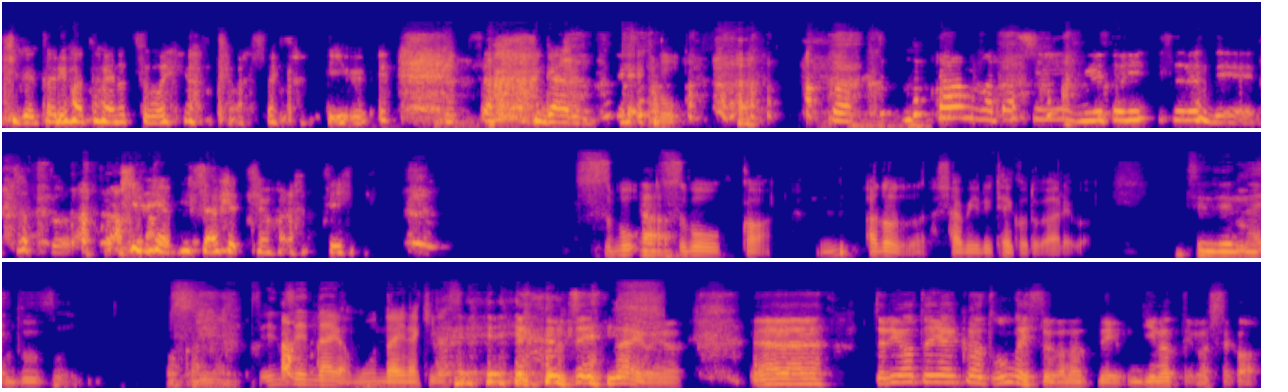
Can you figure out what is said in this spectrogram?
きで取りまとめのつもりになってましたか？っていう差があるんで、一旦私ミュートにするんで、ちょっと好きなように喋ってもらっていいツボ、ツボか。あ、どうぞ、喋りたいことがあれば。全然ない。どうぞ。わかんない。全然ないは問題な気がする。全然ないわよ。えー、鳥渡役はどんな人がなって担っていましたか？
